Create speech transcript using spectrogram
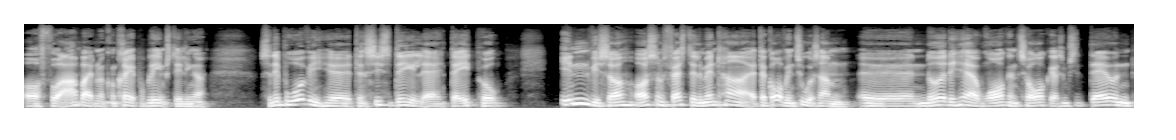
og få arbejdet med konkrete problemstillinger. Så det bruger vi øh, den sidste del af date på. Inden vi så også som fast element har, at der går vi en tur sammen. Øh, noget af det her walk and talk, altså, det er jo en,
